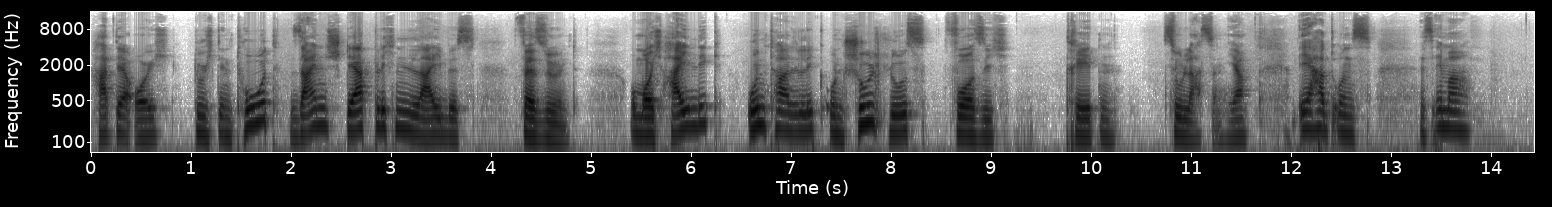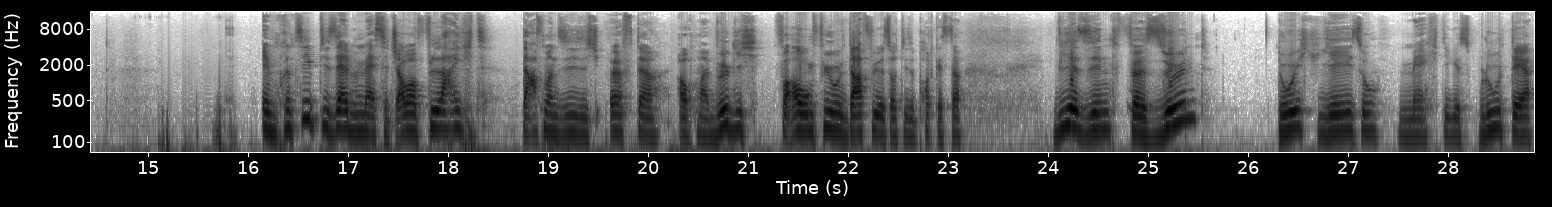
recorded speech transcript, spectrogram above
hat er euch durch den Tod seines sterblichen Leibes versöhnt, um euch heilig, untadelig und schuldlos vor sich treten zu lassen. Ja, er hat uns es immer im Prinzip dieselbe Message, aber vielleicht darf man sie sich öfter auch mal wirklich vor Augen führen und dafür ist auch dieser Podcast da. Wir sind versöhnt durch Jesu mächtiges Blut, der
